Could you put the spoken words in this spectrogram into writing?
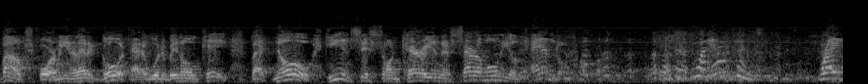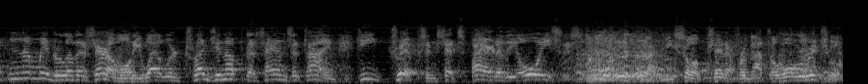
vouched for me and let it go at that, it would have been okay. But no, he insists on carrying a ceremonial candle. What happened? Right in the middle of the ceremony, while we're trudging up the sands of time, he trips and sets fire to the oasis. I'd be so upset I forgot the whole ritual.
